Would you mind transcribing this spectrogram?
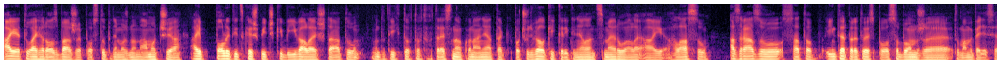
A je tu aj hrozba, že postupne možno namočia aj politické špičky bývalé štátu do týchto, tohto trestného konania, tak počuť veľký krik nielen smeru, ale aj hlasu a zrazu sa to interpretuje spôsobom, že tu máme 50.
